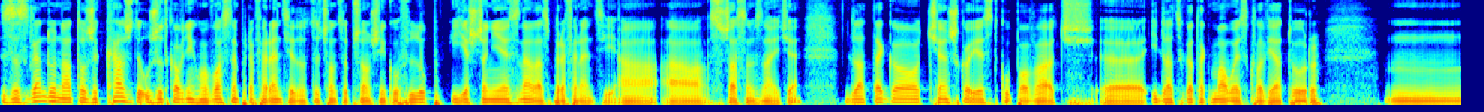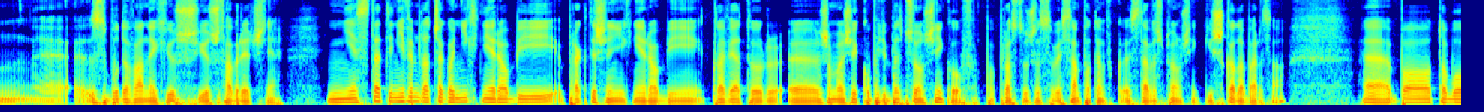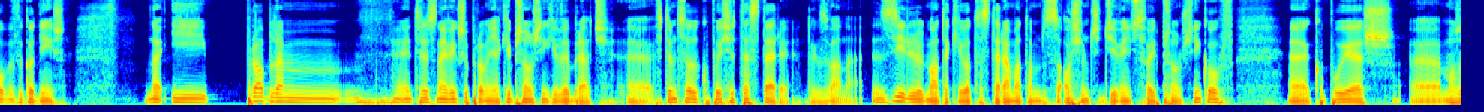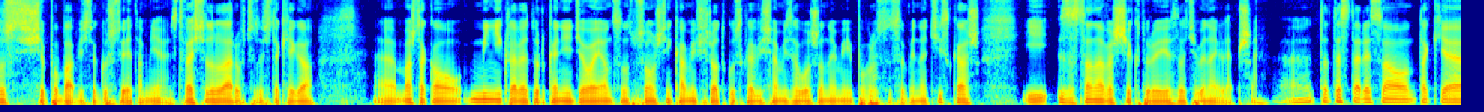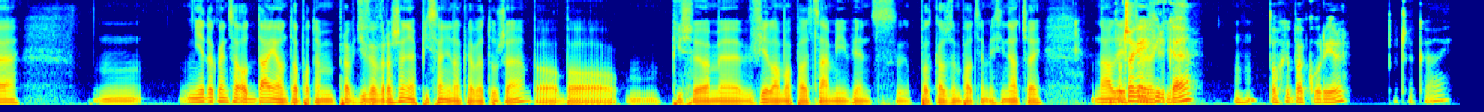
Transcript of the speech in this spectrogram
ze względu na to, że każdy użytkownik ma własne preferencje dotyczące przełączników lub jeszcze nie znalazł preferencji, a, a z czasem znajdzie, dlatego ciężko jest kupować e, i dlatego tak mało jest klawiatur mm, e, zbudowanych już, już fabrycznie. Niestety nie wiem dlaczego nikt nie robi, praktycznie nikt nie robi klawiatur, że możesz je kupić bez przełączników. Po prostu, że sobie sam potem stawiasz przełączniki. Szkoda bardzo, bo to byłoby wygodniejsze. No i problem, e, to jest największy problem, jakie przełączniki wybrać. W tym celu kupuje się testery, tak zwane. Zil ma takiego testera, ma tam z 8 czy 9 swoich przełączników. Kupujesz, możesz się pobawić, to kosztuje tam, nie wiem, z 20 dolarów czy coś takiego E, masz taką mini klawiaturkę niedziałającą z przełącznikami w środku, z klawiszami założonymi i po prostu sobie naciskasz i zastanawiasz się, który jest dla ciebie najlepszy. E, te testery są takie mm, nie do końca oddają to potem prawdziwe wrażenia pisania na klawiaturze, bo, bo piszemy wieloma palcami, więc pod każdym palcem jest inaczej. No, ale Poczekaj chwilkę, jakiś... mhm. bo chyba kurier. Poczekaj.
